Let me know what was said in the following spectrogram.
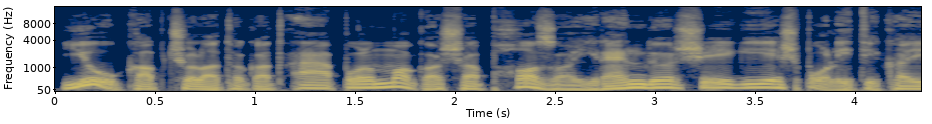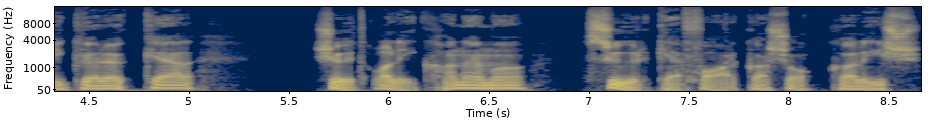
jó kapcsolatokat ápol magasabb hazai rendőrségi és politikai körökkel, sőt alig, hanem a szürke farkasokkal is,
